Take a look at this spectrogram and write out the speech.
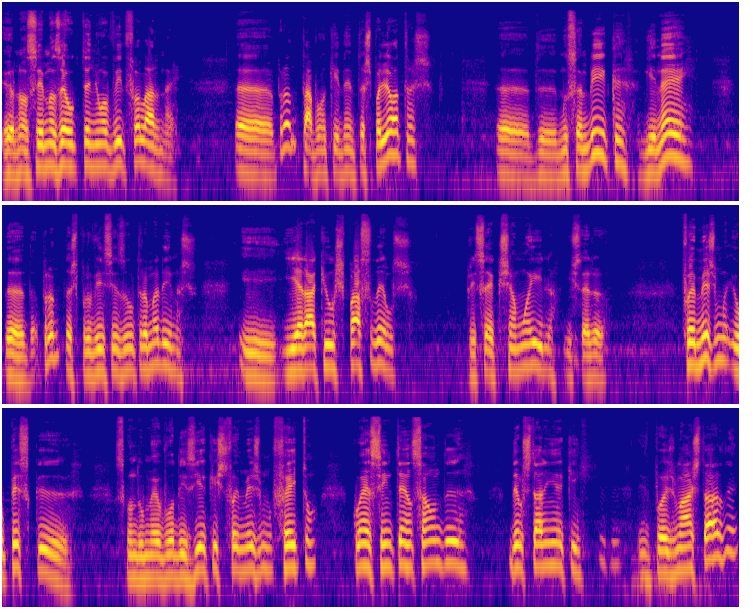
Eu não sei, mas é o que tenho ouvido falar, não é? Uh, pronto, estavam aqui dentro das palhotas, uh, de Moçambique, Guiné, de, de, pronto, das províncias ultramarinas. E, e, era aqui o espaço deles. Por isso é que chamam a ilha. Isto era. Foi mesmo, eu penso que, segundo o meu avô dizia, que isto foi mesmo feito com essa intenção de, de eles estarem aqui. Uhum. E depois, mais tarde,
